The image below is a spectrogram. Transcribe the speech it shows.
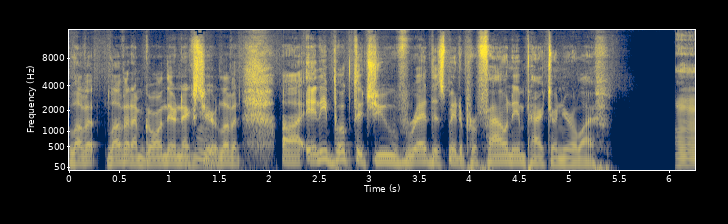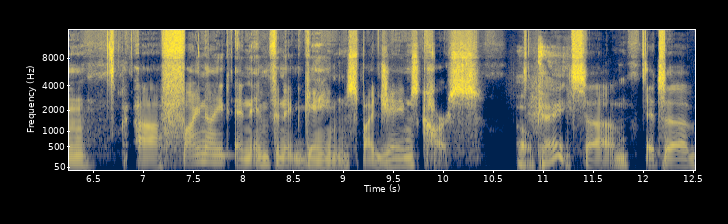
Love it. Love it. I'm going there next mm. year. Love it. Uh, any book that you've read that's made a profound impact on your life? Mm. Uh, Finite and Infinite Games by James Carse. Okay. It's um it's a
